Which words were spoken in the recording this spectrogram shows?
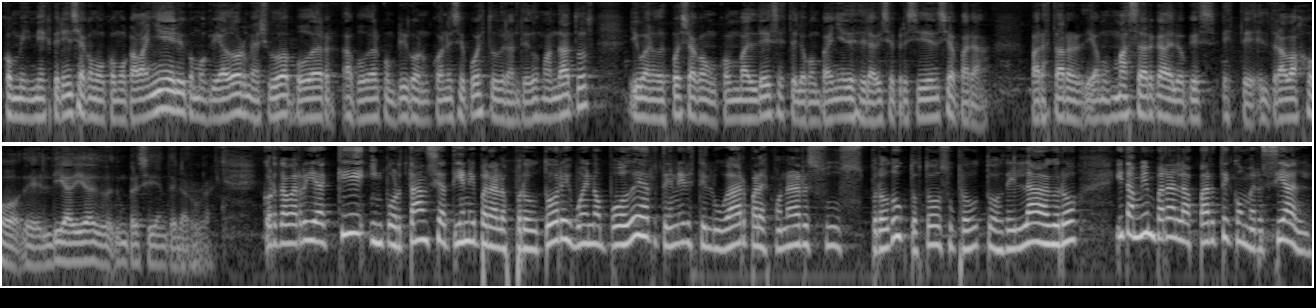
Con mi, mi experiencia como, como cabañero y como criador me ayudó a poder, a poder cumplir con, con ese puesto durante dos mandatos. Y bueno, después ya con, con Valdés este, lo acompañé desde la vicepresidencia para para estar, digamos, más cerca de lo que es este, el trabajo del día a día de, un presidente de la rural. Cortabarría, ¿qué importancia tiene para los productores, bueno, poder tener este lugar para exponer sus productos, todos sus productos del agro, y también para la parte comercial?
